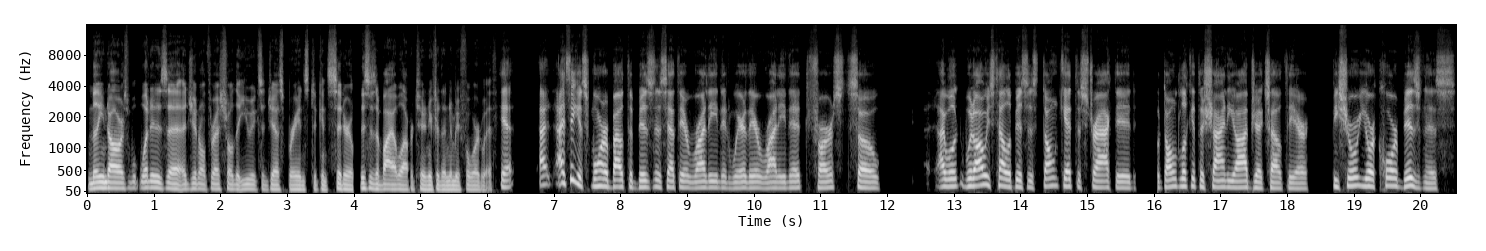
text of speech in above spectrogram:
million dollars, what is a, a general threshold that you would suggest brands to consider? This is a viable opportunity for them to move forward with. Yeah. I, I think it's more about the business that they're running and where they're running it first. So I would would always tell a business, don't get distracted. Don't look at the shiny objects out there. Be sure your core business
